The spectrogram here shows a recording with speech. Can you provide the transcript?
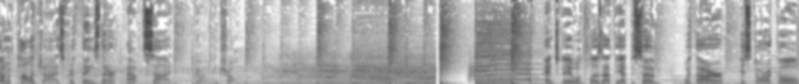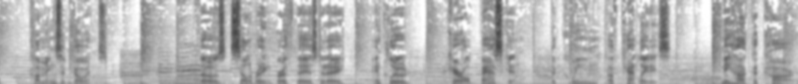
don't apologize for things that are outside your control. And today we'll close out the episode with our historical comings and goings. Those celebrating birthdays today include Carole Baskin, the Queen of Cat Ladies, Neha Kakkar,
